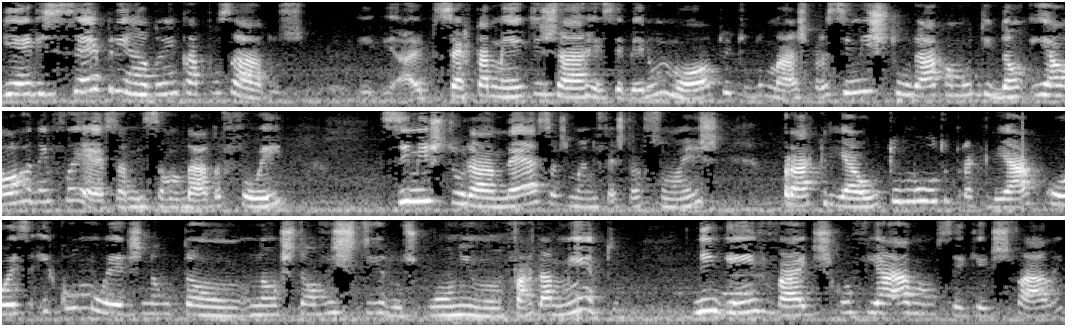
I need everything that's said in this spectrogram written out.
E eles sempre andam encapuzados. E, certamente já receberam moto e tudo mais para se misturar com a multidão. E a ordem foi essa: a missão dada foi se misturar nessas manifestações para criar o tumulto, para criar a coisa. E como eles não, tão, não estão vestidos com nenhum fardamento, ninguém vai desconfiar, a não ser que eles falem,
